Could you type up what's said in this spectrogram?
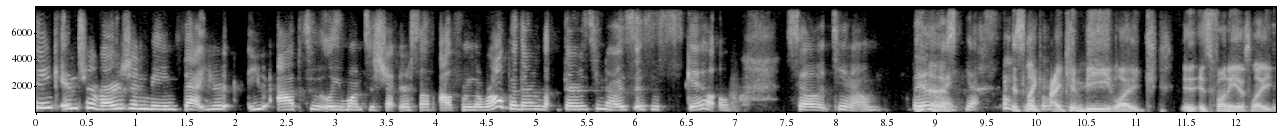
think introversion means that you you absolutely want to shut yourself out from the world, but there there's you know it's it's a skill. So it's you know yes. Anyway, yes. it's like I can be like it's funny. It's like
